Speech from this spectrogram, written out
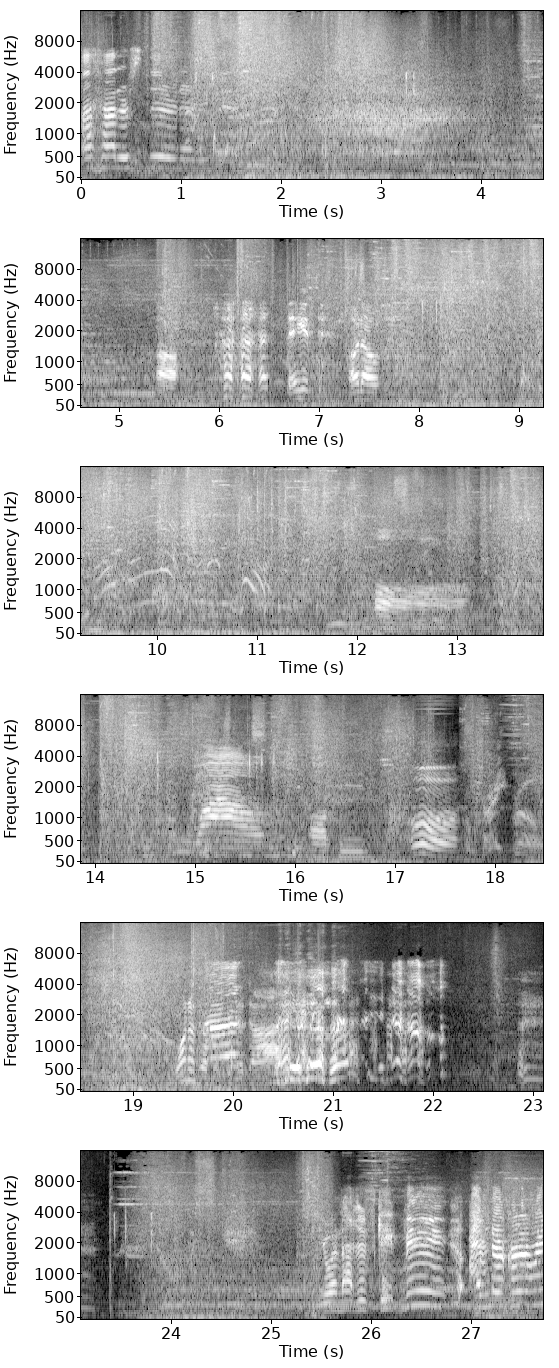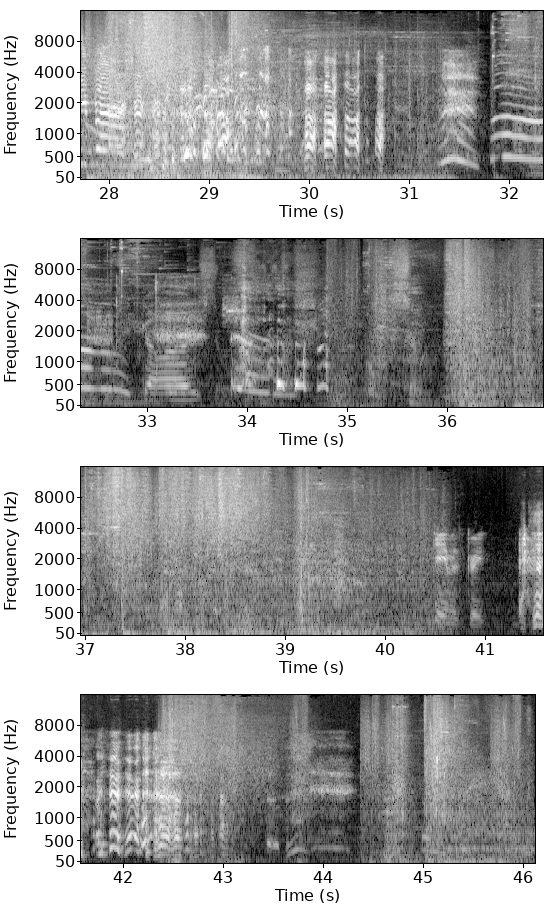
I had her steer and everything. Oh. Dang it. Oh no. Aww. Wow. All team. Ooh. One of them is Ah. gonna die. You will not escape me! I'm the Grim Reaper! My gosh. Game is great.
